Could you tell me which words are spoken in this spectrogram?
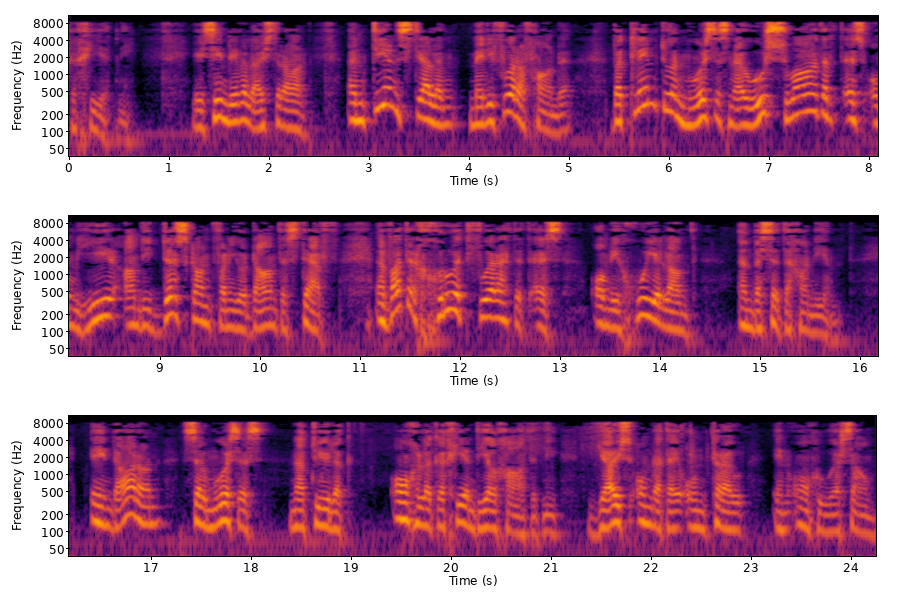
gegee het nie." Jy sien, liewe luisteraar, in teenstelling met die voorafgaande, beklemtoon Moses nou hoe swaar dit is om hier aan die duskant van die Jordaan te sterf en watter groot voorreg dit is om die goeie land in besit te gaan neem. En daaraan sou Moses natuurlik ongelukkig geen deel gehad het nie, juis omdat hy ontrou en ongehoorsaam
